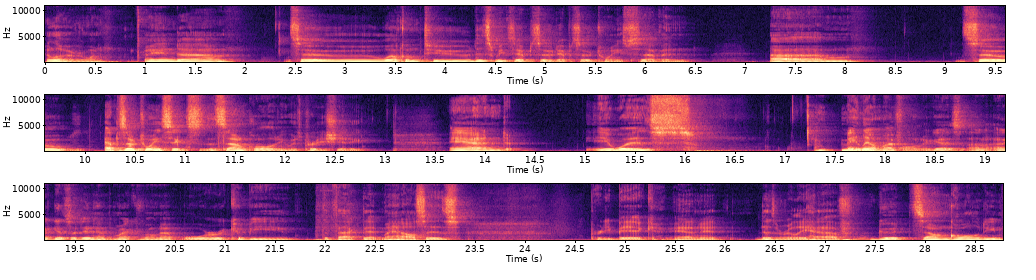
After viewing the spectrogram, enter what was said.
Hello, everyone. And um, so, welcome to this week's episode, episode 27. Um, so, episode 26, the sound quality was pretty shitty. And it was mainly on my fault, I guess. I, I guess I didn't have the microphone up, or it could be the fact that my house is pretty big and it doesn't really have good sound quality.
